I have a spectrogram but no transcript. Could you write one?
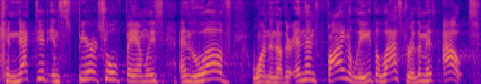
connected in spiritual families and love one another. And then finally, the last rhythm is out.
